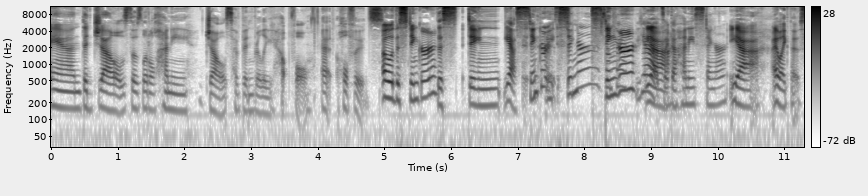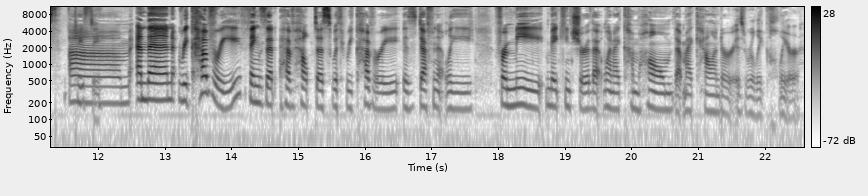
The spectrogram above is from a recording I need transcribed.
and the gels, those little honey gels, have been really helpful at Whole Foods. Oh, the stinker? The sting, yeah, stinker, y- stinger, stinger? yeah, Yeah. it's like a honey stinger. yeah, I like those. Tasty. Um, and then recovery, things that have helped us with recovery is definitely for me making sure that when I come home that my calendar is really clear.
